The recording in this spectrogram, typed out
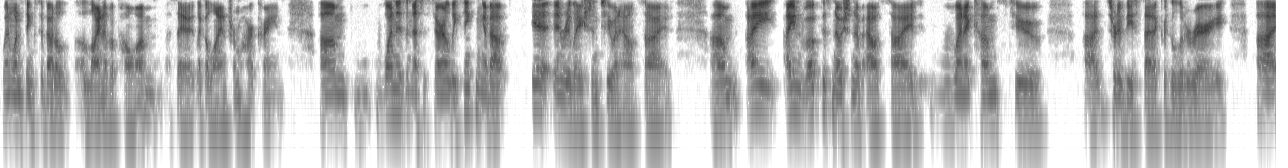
When one thinks about a, a line of a poem, say like a line from Hart Crane, um, one isn't necessarily thinking about it in relation to an outside. Um, I I invoke this notion of outside when it comes to uh, sort of the aesthetic or the literary, uh,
